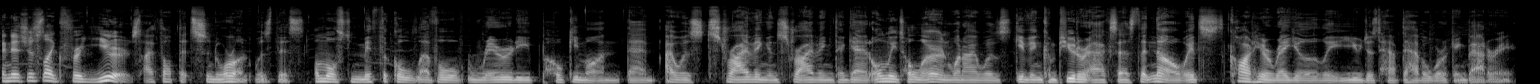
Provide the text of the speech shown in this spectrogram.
And it's just like for years, I thought that Snorunt was this almost mythical level rarity Pokemon that I was striving and striving to get, only to learn when I was giving computer access that no, it's caught here regularly, you just have to have a working battery.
